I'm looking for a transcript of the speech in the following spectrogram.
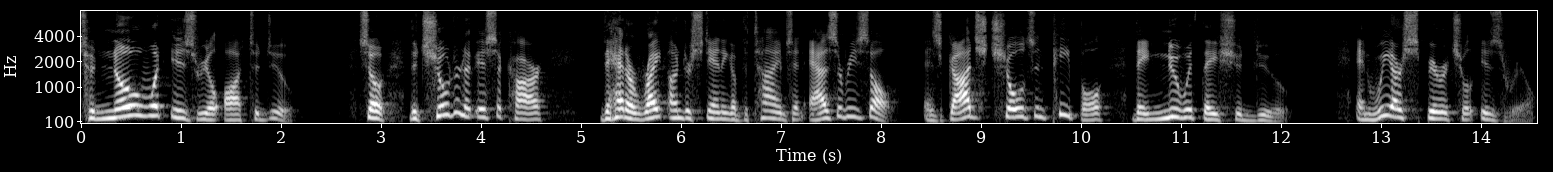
to know what Israel ought to do. So the children of Issachar, they had a right understanding of the times, and as a result, as God's chosen people, they knew what they should do. And we are spiritual Israel.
